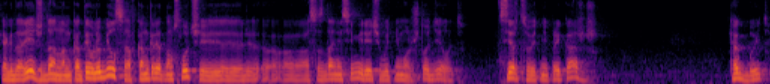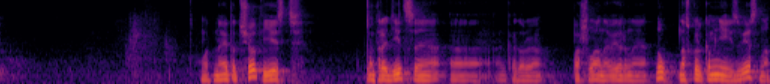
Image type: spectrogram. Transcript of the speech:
Когда речь в данном, когда ты влюбился, а в конкретном случае э, э, о создании семьи речи быть не может. Что делать? Сердцу ведь не прикажешь. Как быть? Вот на этот счет есть традиция, э, которая пошла, наверное, ну, насколько мне известно,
